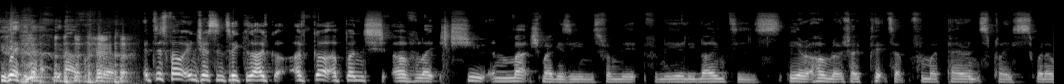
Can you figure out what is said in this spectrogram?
yeah, yeah, yeah, yeah. It just felt interesting to me because I've got I've got a bunch of like shoot and match magazines from the from the early nineties here at home, which I picked up from my parents' place when I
